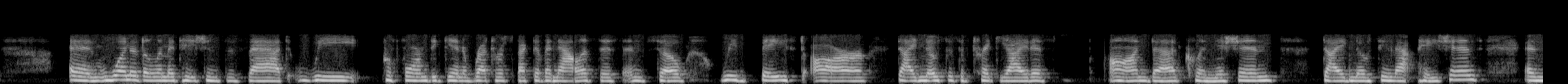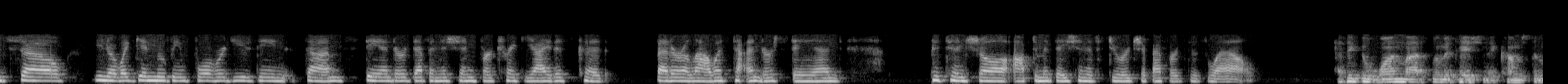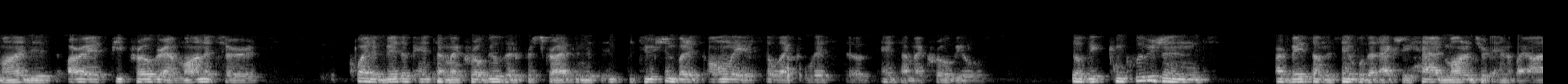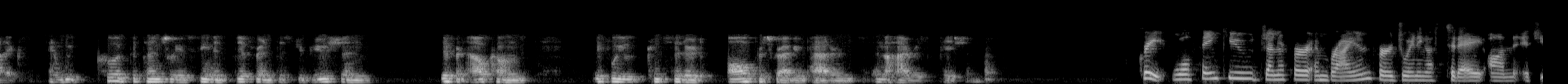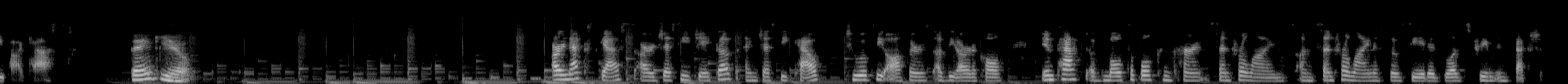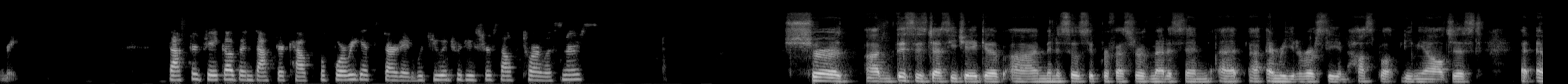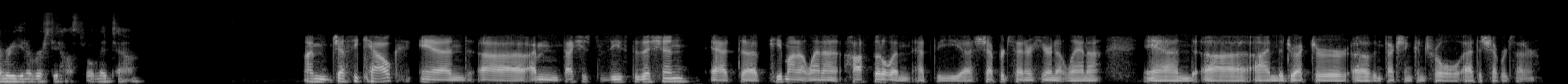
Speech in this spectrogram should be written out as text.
And one of the limitations is that we performed again a retrospective analysis. And so we based our diagnosis of tracheitis on the clinician diagnosing that patient. And so, you know, again, moving forward, using some standard definition for tracheitis could better allow us to understand potential optimization of stewardship efforts as well. I think the one last limitation that comes to mind is our ASP program monitors quite a bit of antimicrobials that are prescribed in this institution, but it's only a select list of antimicrobials. So the conclusions are based on the sample that actually had monitored antibiotics, and we could potentially have seen a different distribution, different outcomes, if we considered all prescribing patterns in the high-risk patients. Great. Well, thank you, Jennifer and Brian, for joining us today on the ICHE podcast. Thank you. Our next guests are Jesse Jacob and Jesse Couk, two of the authors of the article Impact of Multiple Concurrent Central Lines on Central Line Associated Bloodstream Infection Rates. Dr. Jacob and Dr. Couk, before we get started, would you introduce yourself to our listeners? Sure. Um, this is Jesse Jacob. I'm an associate professor of medicine at uh, Emory University and hospital epidemiologist at Emory University Hospital, Midtown. I'm Jesse Couk, and uh, I'm an infectious disease physician at uh, Piedmont Atlanta Hospital and at the uh, Shepherd Center here in Atlanta, and uh, I'm the director of infection control at the Shepherd Center.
